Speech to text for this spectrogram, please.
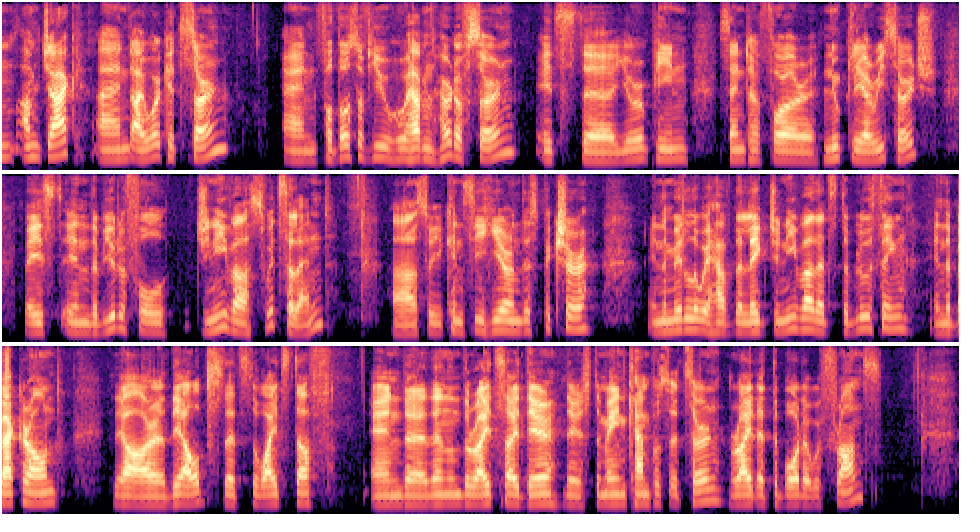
I'm Jack, and I work at CERN. And for those of you who haven't heard of CERN, it's the European Center for Nuclear Research based in the beautiful Geneva, Switzerland. Uh, so you can see here on this picture, in the middle we have the Lake Geneva, that's the blue thing. In the background there are the Alps, that's the white stuff. And uh, then on the right side there, there's the main campus at CERN, right at the border with France.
